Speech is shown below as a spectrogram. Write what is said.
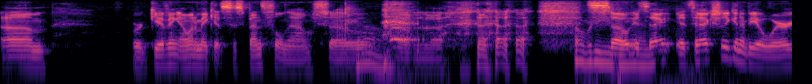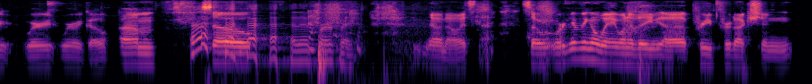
Um, we're giving. I want to make it suspenseful now. So, uh, Over you, so Dan. it's a, it's actually going to be a where where Wherigo. Um, so That's perfect. no, no, it's not. So we're giving away one of the uh, pre-production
